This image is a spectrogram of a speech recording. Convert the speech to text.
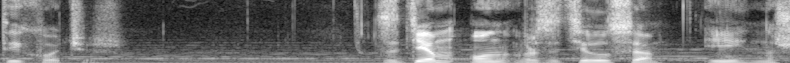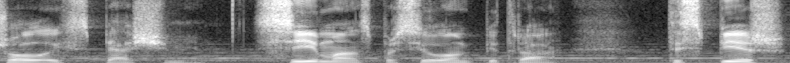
ты хочешь». Затем он возвратился и нашел их спящими. «Симон», — спросил он Петра, — «ты спишь?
